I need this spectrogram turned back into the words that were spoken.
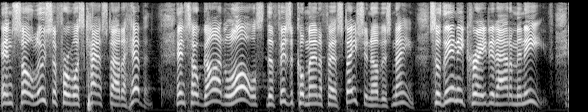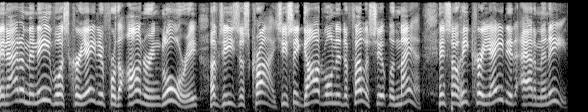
And so Lucifer was cast out of heaven. And so God lost the physical manifestation of his name. So then he created Adam and Eve. And Adam and Eve was created for the honor and glory of Jesus Christ. You see, God wanted to fellowship with man. And so he created Adam and Eve.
